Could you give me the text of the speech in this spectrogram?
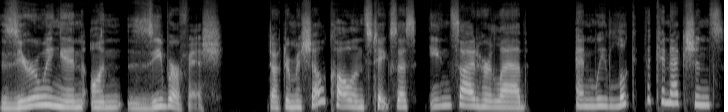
zeroing in on zebrafish. Dr. Michelle Collins takes us inside her lab and we look at the connections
